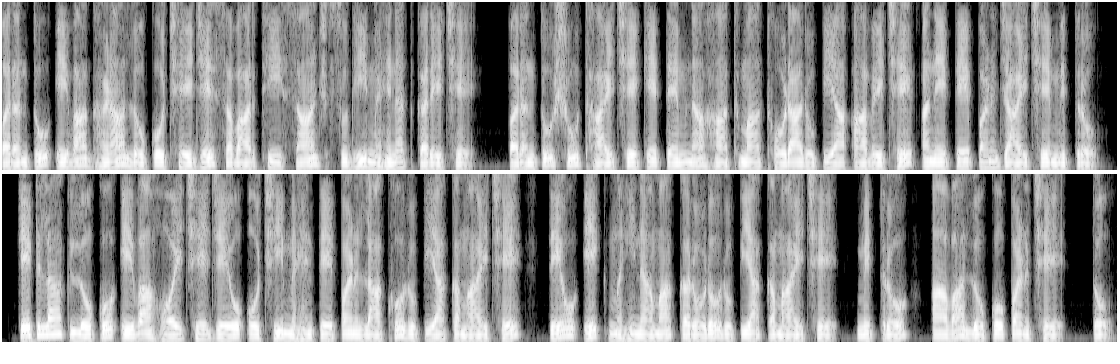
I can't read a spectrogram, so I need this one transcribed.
પરંતુ એવા ઘણા લોકો છે જે સવારથી સાંજ સુધી મહેનત કરે છે. પરંતુ શું થાય છે કે તેમના હાથમાં થોડા રૂપિયા આવે છે અને તે પણ જાય છે મિત્રો? કેટલાક લોકો એવા હોય છે જેઓ ઓછી મહેનતે પણ લાખો રૂપિયા કમાય છે, તેઓ એક મહિનામાં કરોડો રૂપિયા કમાય છે, મિત્રો, આવા લોકો પણ છે, તો.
